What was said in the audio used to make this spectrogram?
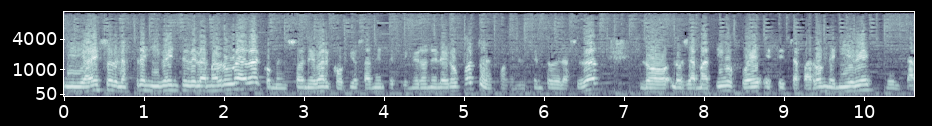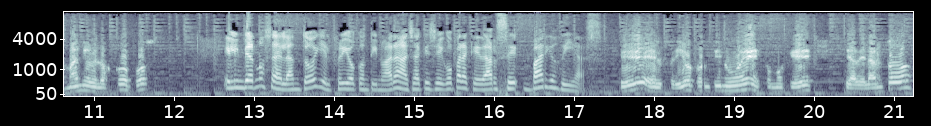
Y a eso de las 3 y 20 de la madrugada comenzó a nevar copiosamente primero en el aeropuerto, después en el centro de la ciudad. Lo, llamativo fue ese chaparrón de nieve del tamaño de los copos. El invierno se adelantó y el frío continuará, ya que llegó para quedarse varios días. El frío continúe, como que se adelantó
